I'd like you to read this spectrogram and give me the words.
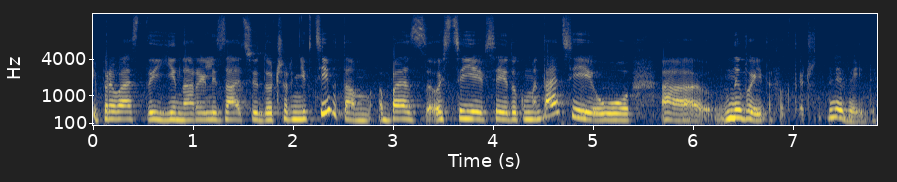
і привезти її на реалізацію до Чернівців, там без ось цієї всієї документації у е, не вийде фактично. Не вийде.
